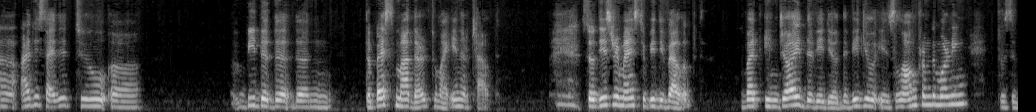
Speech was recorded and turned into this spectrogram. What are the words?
uh, I decided to uh, be the, the, the, the best mother to my inner child. So this remains to be developed, but enjoy the video. The video is long from the morning. It was a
